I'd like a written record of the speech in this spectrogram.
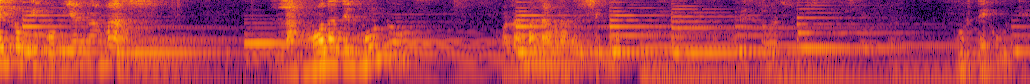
¿Qué es lo que gobierna más? ¿Las modas del mundo o la palabra del Señor? Cristo Jesús. Usted juzgue.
